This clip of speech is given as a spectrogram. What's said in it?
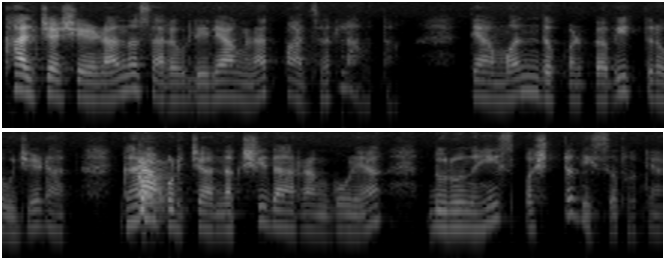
खालच्या शेणानं सारवलेल्या अंगणात पाझरला होता त्या मंद पण पवित्र उजेडात घरापुढच्या नक्षीदार रांगोळ्या दुरूनही स्पष्ट दिसत होत्या.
